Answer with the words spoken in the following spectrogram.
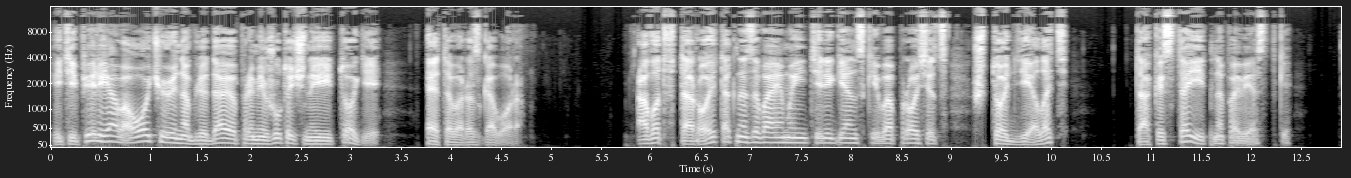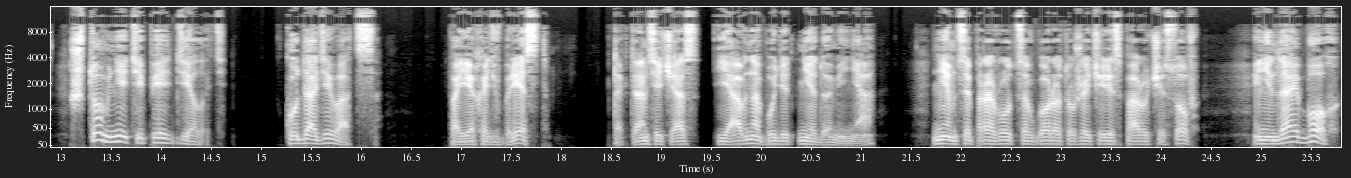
И теперь я воочию наблюдаю промежуточные итоги этого разговора. А вот второй так называемый интеллигентский вопросец «что делать?» так и стоит на повестке. Что мне теперь делать? Куда деваться? Поехать в Брест? Так там сейчас явно будет не до меня. Немцы прорвутся в город уже через пару часов, и не дай бог,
